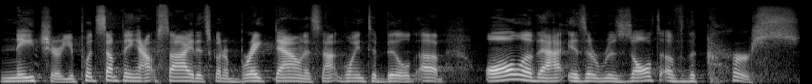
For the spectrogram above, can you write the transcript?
nature. You put something outside, it's going to break down, it's not going to build up. All of that is a result of the curse.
